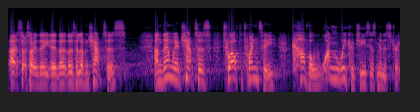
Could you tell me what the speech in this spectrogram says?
uh, so, sorry, the, uh, those 11 chapters. And then we have chapters 12 to 20 cover one week of Jesus' ministry.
